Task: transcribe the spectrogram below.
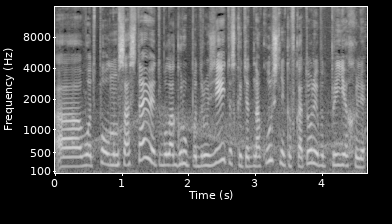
э, вот, в полном составе. Это была группа друзей, так сказать, однокурсников, которые вот приехали,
